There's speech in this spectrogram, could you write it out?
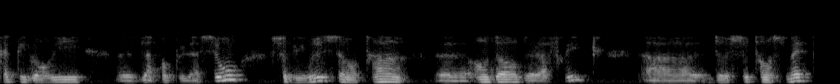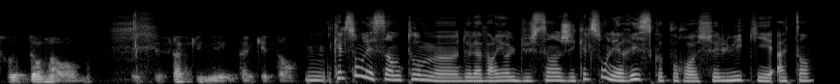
catégorie euh, de la population, ce virus est en train, en dehors de l'Afrique, de se transmettre d'homme à homme. C'est ça qui est inquiétant. Hmm. Quels sont les symptômes de la variole du singe et quels sont les risques pour celui qui est atteint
